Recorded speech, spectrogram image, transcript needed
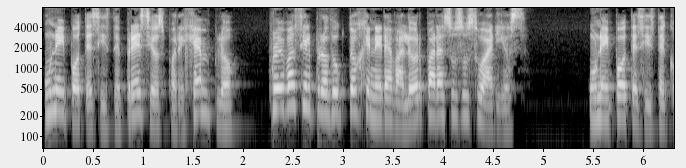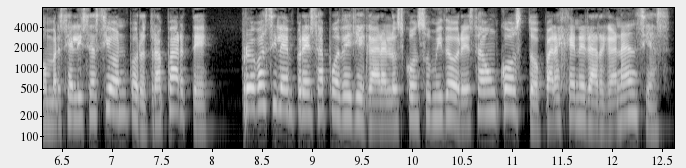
Una hipótesis de precios, por ejemplo, Prueba si el producto genera valor para sus usuarios. Una hipótesis de comercialización, por otra parte, prueba si la empresa puede llegar a los consumidores a un costo para generar ganancias.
